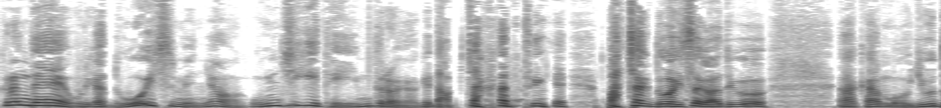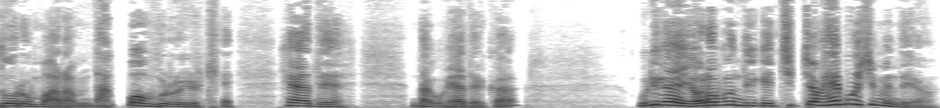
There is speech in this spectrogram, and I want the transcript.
그런데 우리가 누워 있으면요 움직이기 되게 힘들어요. 납작한 등에 바짝 누워 있어가지고 약간 뭐 유도로 말하면 낙법으로 이렇게 해야 된다고 해야 될까? 우리가 여러분들 이게 직접 해보시면 돼요.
